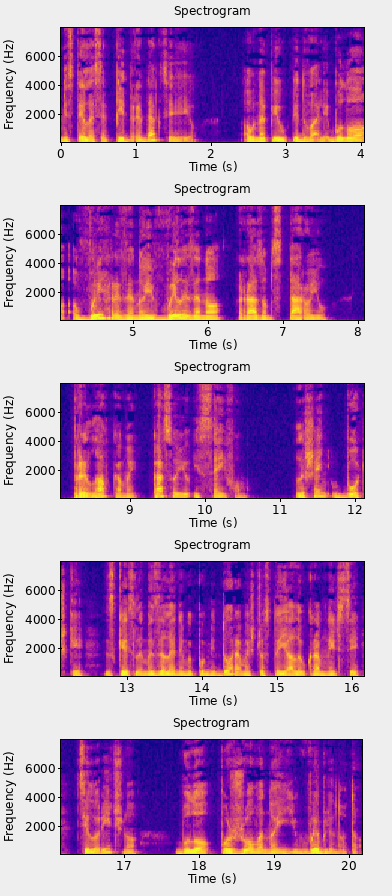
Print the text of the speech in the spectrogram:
містилася під редакцією, а в напівпідвалі було вигризено і вилизано разом з старою, прилавками, касою і сейфом. Лишень бочки з кислими зеленими помідорами, що стояли в крамничці цілорічно, було пожовано і виблюнуто.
